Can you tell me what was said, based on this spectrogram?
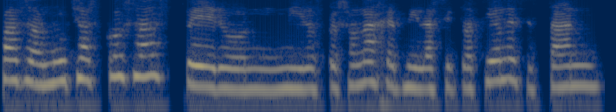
Pasan muchas cosas, pero ni los personajes ni las situaciones están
